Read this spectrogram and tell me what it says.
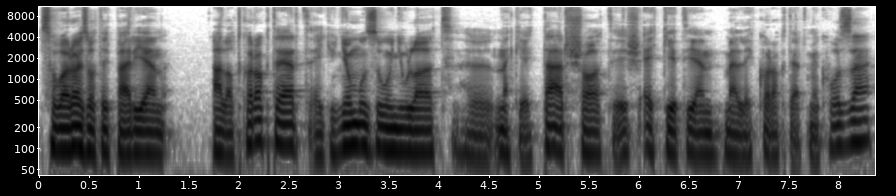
Szóval rajzolt egy pár ilyen állatkaraktert, egy nyomozó nyulat, neki egy társat, és egy-két ilyen mellékkaraktert még hozzá.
